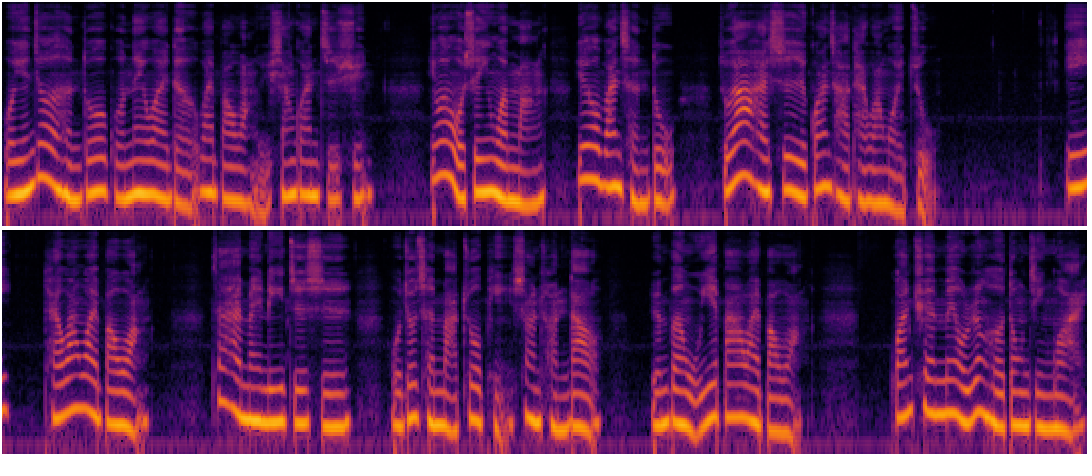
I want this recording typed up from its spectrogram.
我研究了很多国内外的外包网与相关资讯。因为我是英文盲，幼幼班程度，主要还是观察台湾为主。一、台湾外包网，在还没离职时，我就曾把作品上传到原本五页八外包网，完全没有任何动静外，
